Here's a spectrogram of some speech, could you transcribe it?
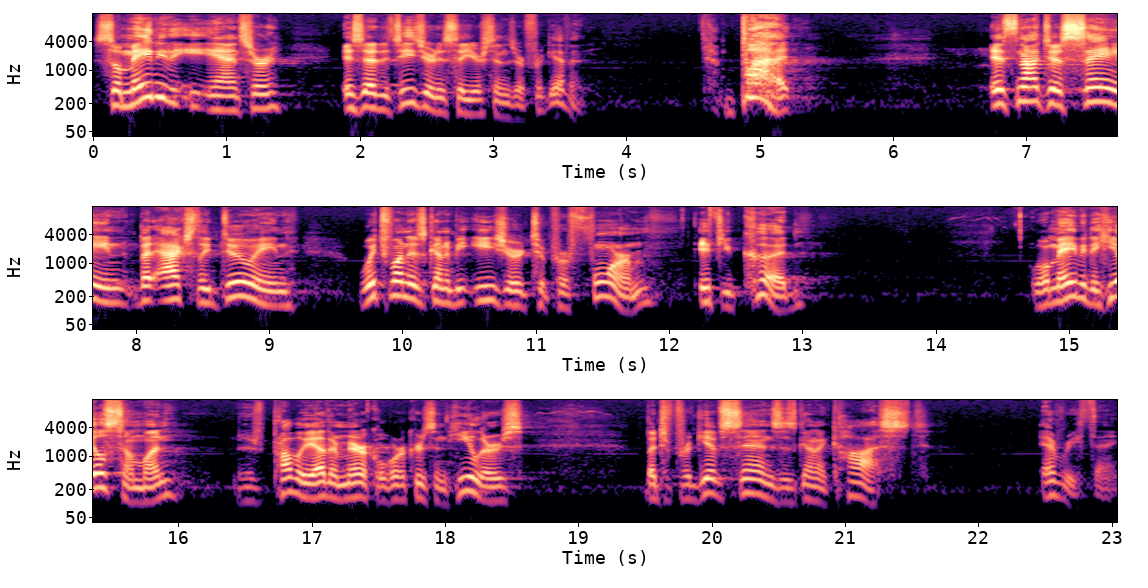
So maybe the answer is that it's easier to say your sins are forgiven. But it's not just saying, but actually doing. Which one is going to be easier to perform if you could? Well, maybe to heal someone there's probably other miracle workers and healers, but to forgive sins is going to cost everything.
